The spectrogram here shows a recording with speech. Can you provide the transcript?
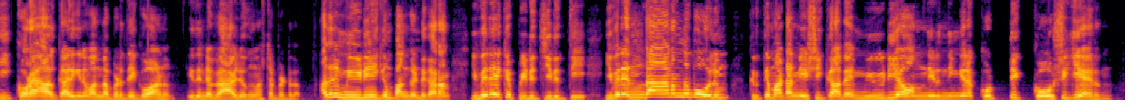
ഈ കുറെ ആൾക്കാർ ഇങ്ങനെ വന്നപ്പോഴത്തേക്കുമാണ് ഇതിന്റെ വാല്യൂ ഒക്കെ നഷ്ടപ്പെട്ടത്. അതിന് മീഡിയയ്ക്കും പങ്കുണ്ട്. കാരണം ഇവരെയൊക്കെ പിടിച്ചിരുത്തി ഇവരെന്താണെന്ന് പോലും കൃത്യമായിട്ട് അന്വേഷിക്കാതെ മീഡിയ വന്നിരുന്ന് ഇങ്ങനെ കൊട്ടി ഘോഷിക്കുകയായിരുന്നു ഇപ്പൊ ഈ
